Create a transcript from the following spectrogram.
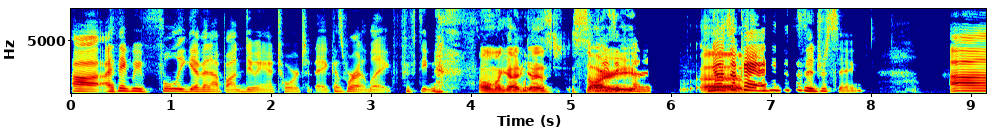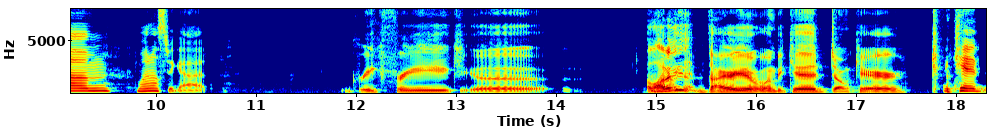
uh I think we've fully given up on doing a tour today because we're at like 15 minutes. Oh my god, guys. Sorry. No, it's Uh, okay. I think this is interesting. Um, what else we got? Greek Freak. Uh, a lot of these it. Diary of a Wimpy Kid don't care. Kid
